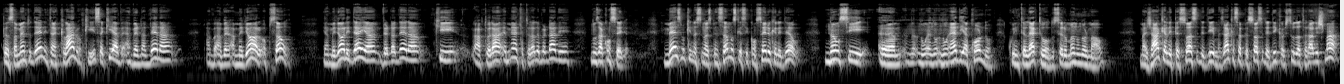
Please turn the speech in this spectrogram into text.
pensamento dele, então é claro que isso aqui é a verdadeira, a, a, melhor opção, e a melhor ideia verdadeira que a Torá é meta, a Torá da verdade nos aconselha. Mesmo que nós, nós pensamos que esse conselho que ele deu não se não, é, não é de acordo com o intelecto do ser humano normal, mas já que a pessoa se dedica, mas já que essa pessoa se dedica ao estudo da Torá Lishma,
